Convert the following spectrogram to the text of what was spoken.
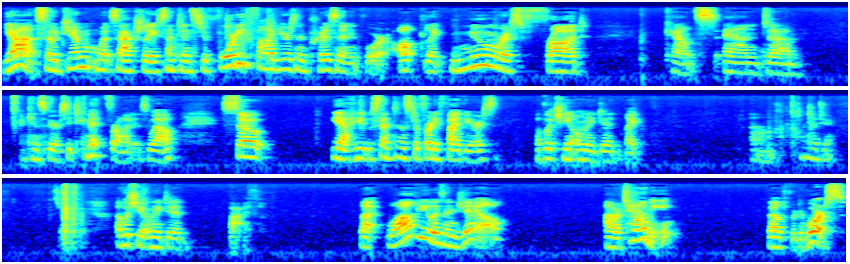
yeah, so Jim was actually sentenced to 45 years in prison for all, like numerous fraud counts and um, conspiracy to commit fraud as well. So yeah, he was sentenced to 45 years, of which he only did like, um, what am I doing? Sorry, of which he only did five. But while he was in jail, our Tammy filed for divorce.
